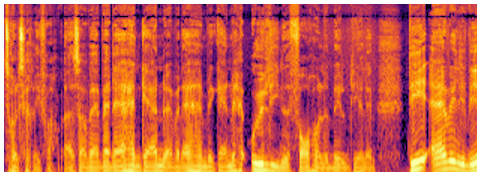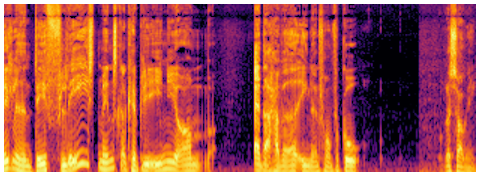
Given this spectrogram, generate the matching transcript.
12 tariffer. Altså, hvad, hvad det er, han gerne, hvad det er, han vil gerne vil have udlignet forholdet mellem de her lande. Det er vel i virkeligheden det, flest mennesker kan blive enige om, at der har været en eller anden form for god ræson.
